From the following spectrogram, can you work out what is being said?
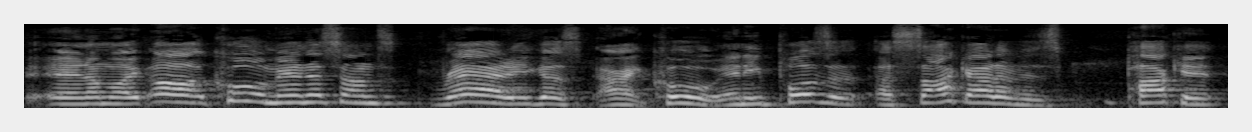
yeah. And I'm like, oh, cool, man, that sounds rad. And he goes, all right, cool. And he pulls a, a sock out of his pocket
